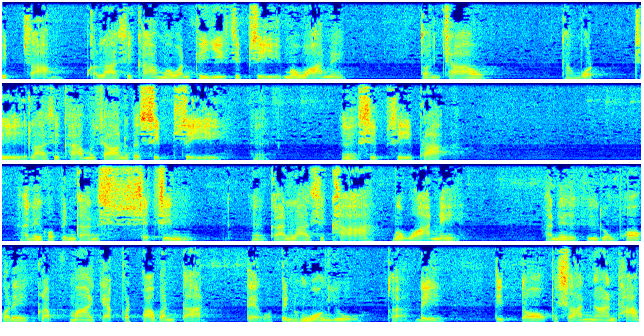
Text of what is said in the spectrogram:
2553 กลาสิกขาเมื่อวันที่ 24 เมื่อวานนี้ตอนเช้า ทั้งหมดที่ลาสิกขาเมื่อเช้านี่ก็14 14 พระ อันนี้ก็เป็นการเสร็จสิ้นการลาสิกขาเมื่อวานนี้ อันนี้ก็คือหลวงพ่อก็ได้กลับมาจากวัดป่าบันตาดแต่ว่าเป็นห่วงอยู่ก็ได้ติดต่อประสานงานถาม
